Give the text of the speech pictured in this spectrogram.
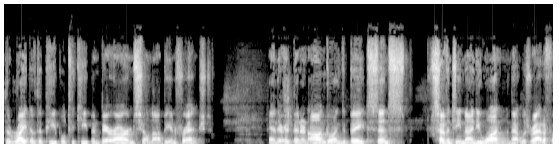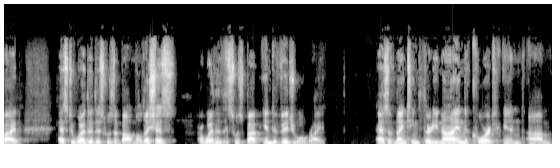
the right of the people to keep and bear arms shall not be infringed. And there had been an ongoing debate since 1791, when that was ratified, as to whether this was about militias or whether this was about individual right. As of 1939, the court in um,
